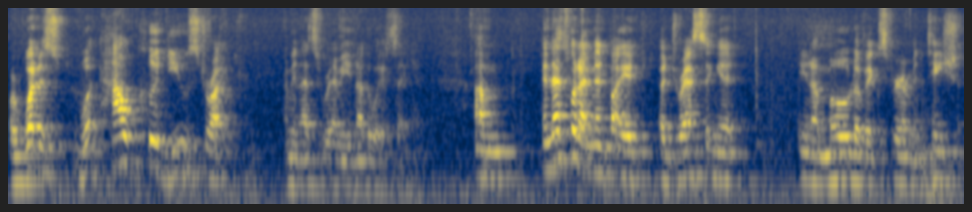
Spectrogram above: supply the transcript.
or what is what how could you strike? I mean, that's maybe another way of saying it, um, and that's what I meant by addressing it in a mode of experimentation.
